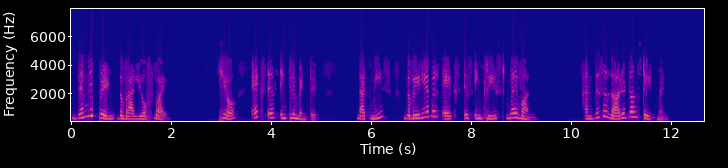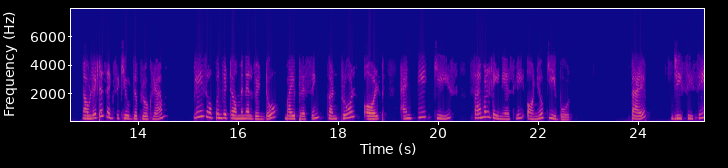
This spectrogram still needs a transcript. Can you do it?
Then we print the value of y. Here, x is incremented. That means the variable x is increased by 1. And this is our return statement. Now let us execute the program. Please open the terminal window by pressing Ctrl, Alt and T keys simultaneously on your keyboard. Type gcc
